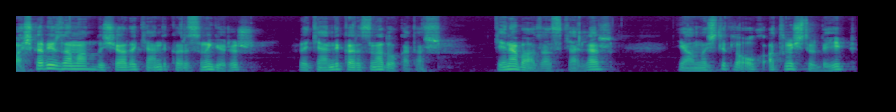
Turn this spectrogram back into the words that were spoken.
Başka bir zaman dışarıda kendi karısını görür ve kendi karısına da ok atar. Gene bazı askerler yanlışlıkla ok atmıştır deyip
